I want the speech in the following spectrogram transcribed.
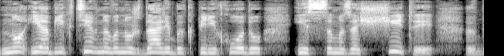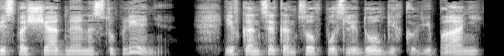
но и объективно вынуждали бы к переходу из самозащиты в беспощадное наступление. И в конце концов, после долгих колебаний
